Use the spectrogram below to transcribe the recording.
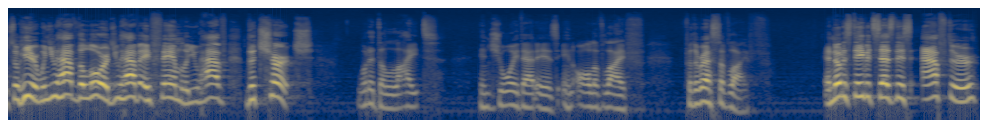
And so, here, when you have the Lord, you have a family, you have the church. What a delight and joy that is in all of life for the rest of life. And notice David says this after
